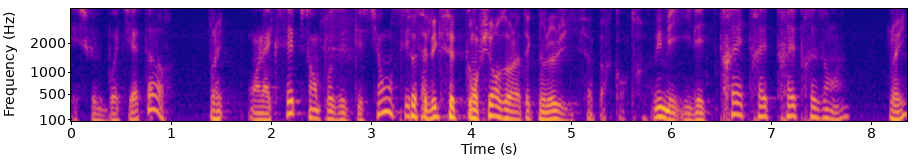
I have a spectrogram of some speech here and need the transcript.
est-ce que le boîtier a tort? Oui. On l'accepte sans poser de questions. Ça, ça. c'est l'excès de confiance dans la technologie, ça par contre. Oui, mais il est très très très présent. Hein. Oui,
